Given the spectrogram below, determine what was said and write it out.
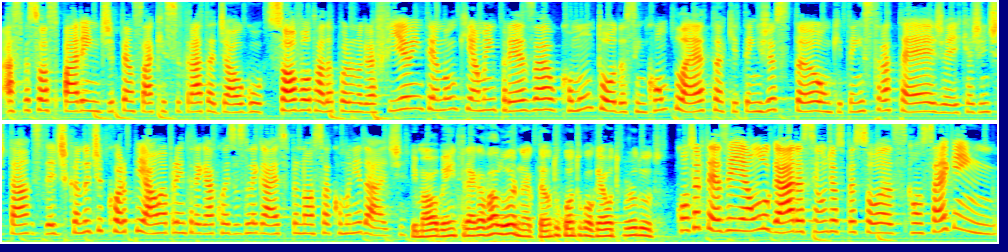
as pessoas parem de pensar que se trata de algo só voltado à pornografia e entendam que é uma empresa como um todo, assim, completa, que tem gestão, que tem estratégia e que a gente está se dedicando de corpo e alma para entregar coisas legais para nossa comunidade. E mal ou bem entrega valor, né? Tanto quanto qualquer outro produto. Com certeza, e é um lugar assim onde as pessoas conseguem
